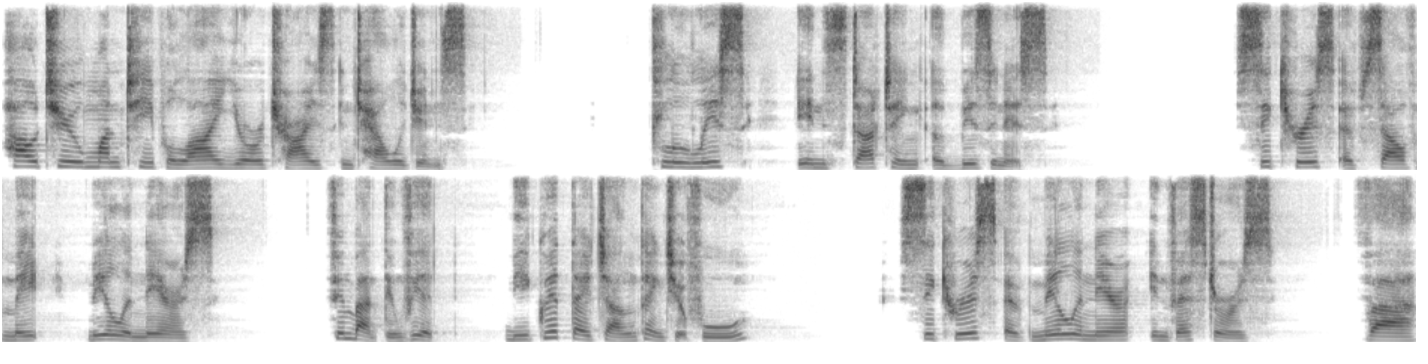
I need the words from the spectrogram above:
How to multiply your child's intelligence. Clueless in starting a business. Secrets of self-made millionaires. Phiên bản tiếng Việt, bí quyết tay trắng thành triệu phú. Secrets of Millionaire Investors và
